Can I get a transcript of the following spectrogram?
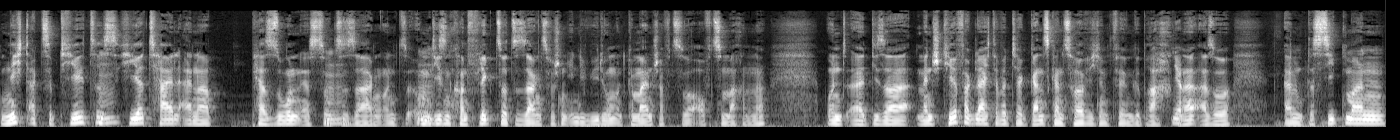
nicht akzeptiertes mhm. hier Teil einer Person ist mhm. sozusagen mhm. und um mhm. diesen Konflikt sozusagen zwischen Individuum und Gemeinschaft so aufzumachen. Ne? Und äh, dieser Mensch-Tier-Vergleich, der wird ja ganz, ganz häufig im Film gebracht. Ja. Ne? Also ähm, das sieht man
